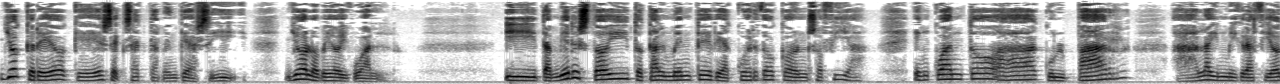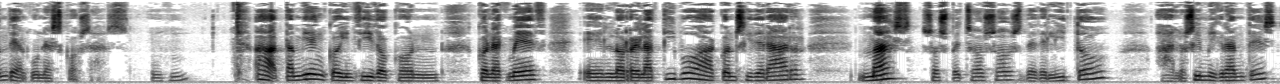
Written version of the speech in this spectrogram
yo creo que es exactamente así. Yo lo veo igual. Y también estoy totalmente de acuerdo con Sofía en cuanto a culpar a la inmigración de algunas cosas. Ah, también coincido con, con Ahmed en lo relativo a considerar más sospechosos de delito a los inmigrantes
